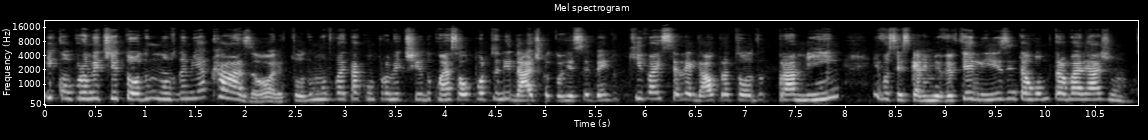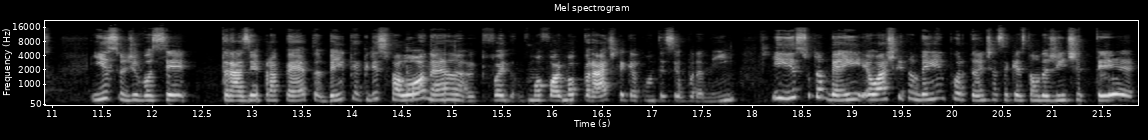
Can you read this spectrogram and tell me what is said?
e comprometi todo mundo da minha casa. Olha, todo mundo vai estar comprometido com essa oportunidade que eu estou recebendo, que vai ser legal para todo, para mim, e vocês querem me ver feliz, então vamos trabalhar junto. Isso de você trazer para perto, bem o que a Cris falou, né? Foi uma forma prática que aconteceu para mim. E isso também, eu acho que também é importante essa questão da gente ter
